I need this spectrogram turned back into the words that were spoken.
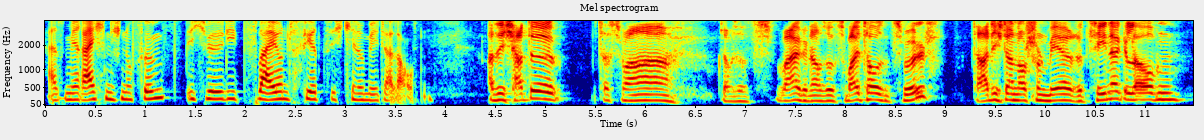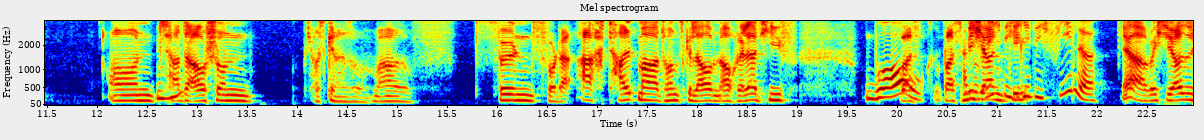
also mir reichen nicht nur fünf, ich will die 42 Kilometer laufen? Also ich hatte, das war, glaube ich, das war genau so 2012. Da hatte ich dann auch schon mehrere Zehner gelaufen und mhm. hatte auch schon, ich weiß gar nicht so, so fünf oder acht Halbmarathons gelaufen, auch relativ. Wow, was, was also mich richtig, anging. richtig viele. Ja, richtig. Also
